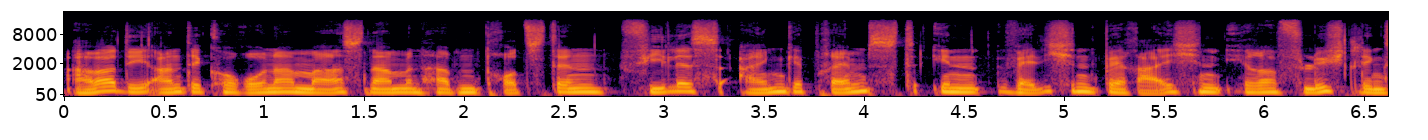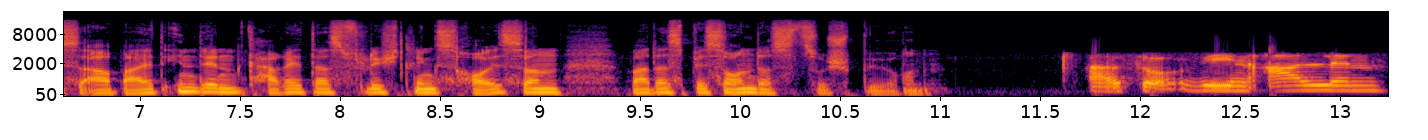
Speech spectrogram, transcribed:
Aber die Anti-Corona-Maßnahmen haben trotzdem vieles eingebremst. In welchen Bereichen Ihrer Flüchtlingsarbeit in den Caritas-Flüchtlingshäusern war das besonders zu spüren? Also wie in allen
